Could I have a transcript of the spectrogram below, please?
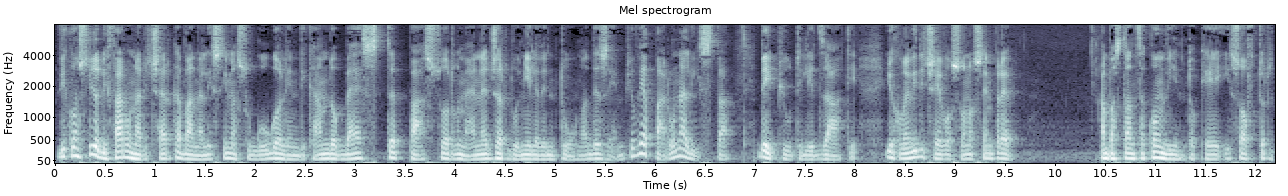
vi consiglio di fare una ricerca banalissima su Google indicando Best Password Manager 2021, ad esempio, vi appare una lista dei più utilizzati. Io, come vi dicevo, sono sempre abbastanza convinto che i software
